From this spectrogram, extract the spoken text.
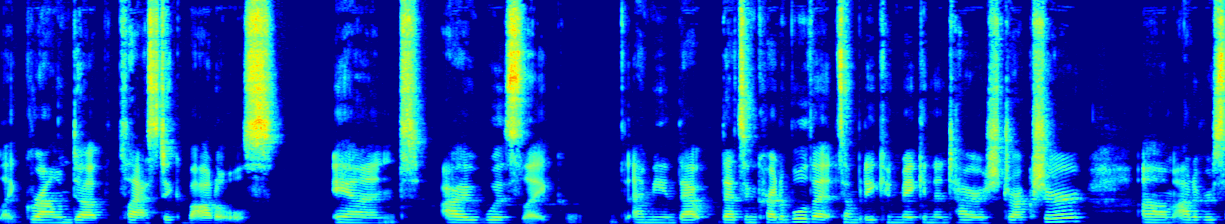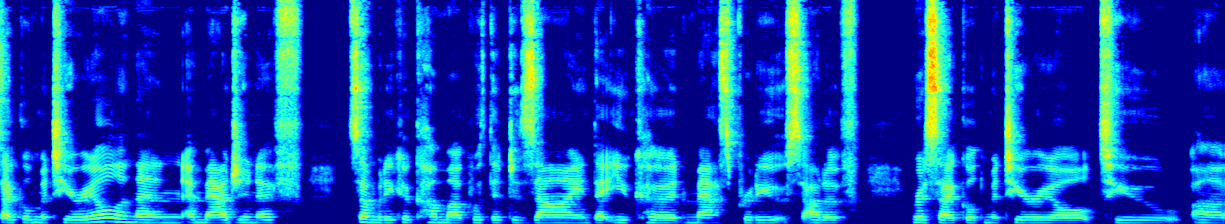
like ground up plastic bottles. And I was like, I mean that that's incredible that somebody can make an entire structure um, out of recycled material, and then imagine if somebody could come up with a design that you could mass produce out of recycled material to uh,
